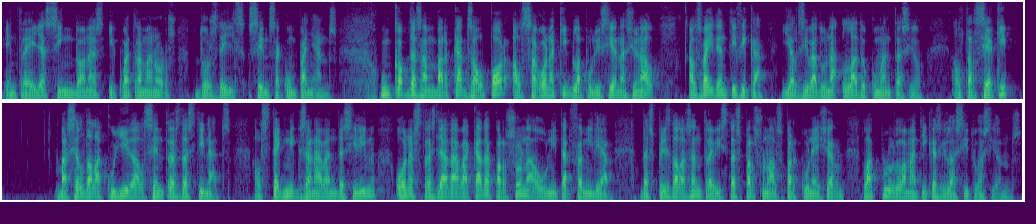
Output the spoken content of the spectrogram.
entre elles cinc dones i quatre menors, dos d'ells sense acompanyants. Un cop desembarcats al port, el segon equip, la Policia Nacional, els va identificar i els hi va donar la documentació. El tercer equip va ser el de l'acollida als centres destinats. Els tècnics anaven decidint on es traslladava cada persona o unitat familiar, després de les entrevistes personals per conèixer les problemàtiques i les situacions.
